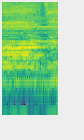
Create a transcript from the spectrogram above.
for the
